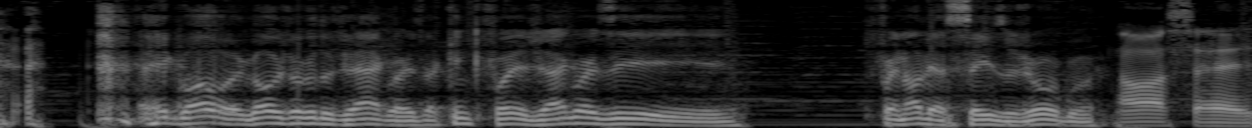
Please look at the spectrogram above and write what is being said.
é igual, é igual o jogo do Jaguars. Quem que foi? Jaguars e. Foi 9 a 6 o jogo? Nossa, é.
